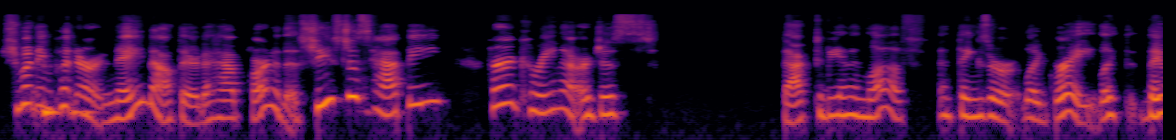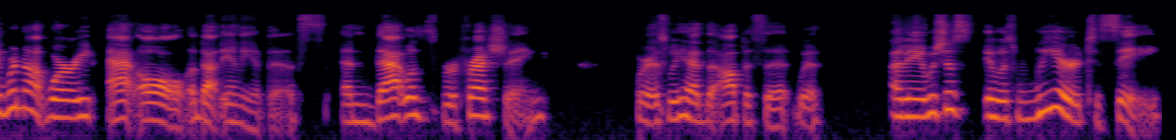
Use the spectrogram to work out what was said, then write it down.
She wasn't even putting mm-hmm. her name out there to have part of this. She's just happy. Her and Carina are just back to being in love and things are like great. Like they were not worried at all about any of this. And that was refreshing. Whereas we had the opposite with I mean, it was just it was weird to see.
